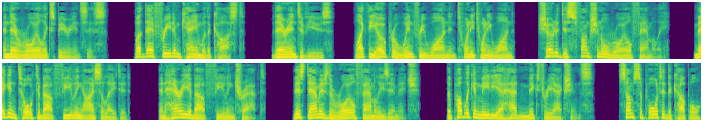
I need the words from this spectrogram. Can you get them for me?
and their royal experiences. But their freedom came with a cost. Their interviews, like the Oprah Winfrey one in 2021, showed a dysfunctional royal family. Meghan talked about feeling isolated, and Harry about feeling trapped. This damaged the royal family's image. The public and media had mixed reactions. Some supported the couple,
